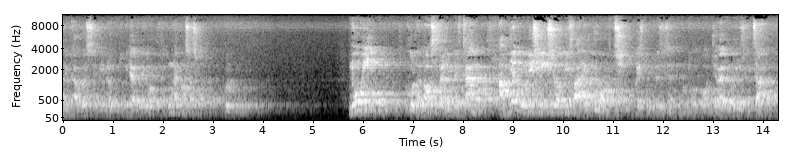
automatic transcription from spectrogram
nel capo SP per miliardo di volte, una cosa sola con lui. Noi, con la nostra libertà, abbiamo deciso di fare il divorzio. Questo pure si sente molto oggi, è vero? Noi schizzato.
